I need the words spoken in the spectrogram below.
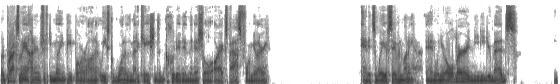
But approximately 150 million people are on at least one of the medications included in the initial RX Pass formulary. And it's a way of saving money. And when you're older and you need your meds, you,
